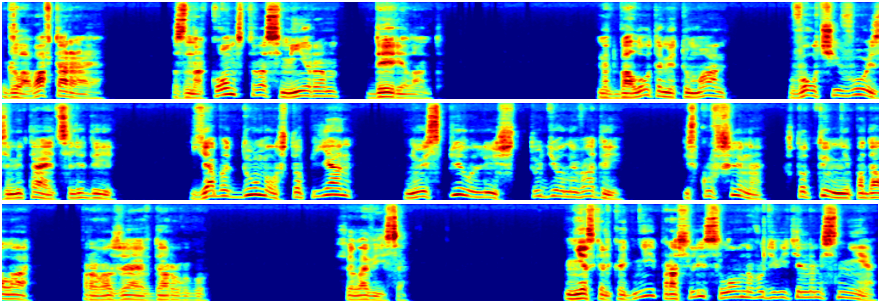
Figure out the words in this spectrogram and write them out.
Глава вторая. Знакомство с миром Дериланд. Над болотами туман, волчий вой заметает следы. Я бы думал, что пьян, но испил лишь студеной воды из кувшина, что ты мне подала, провожая в дорогу. Хеловиса. Несколько дней прошли словно в удивительном сне,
